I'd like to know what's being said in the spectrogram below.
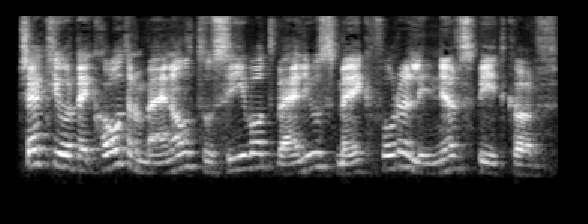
Check your decoder manual to see what values make for a linear speed curve.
